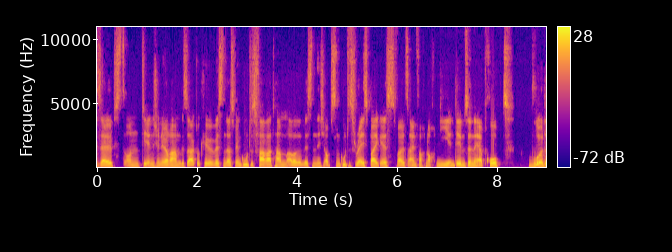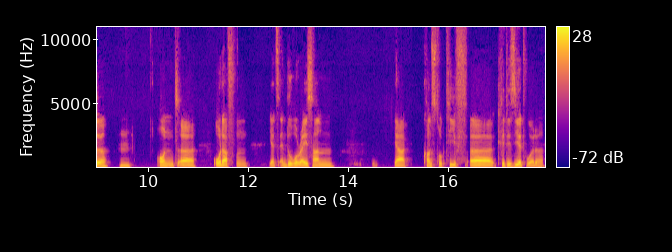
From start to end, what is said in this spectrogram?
selbst und die Ingenieure haben gesagt, okay, wir wissen, dass wir ein gutes Fahrrad haben, aber wir wissen nicht, ob es ein gutes Racebike ist, weil es einfach noch nie in dem Sinne erprobt wurde. Hm. Und äh, oder von jetzt Enduro-Racern ja konstruktiv äh, kritisiert wurde.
